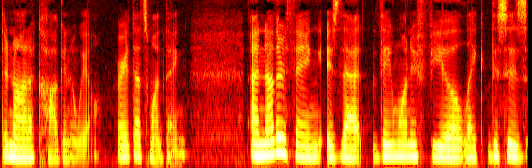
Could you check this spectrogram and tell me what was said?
They're not a cog in a wheel. Right. That's one thing. Another thing is that they want to feel like this is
